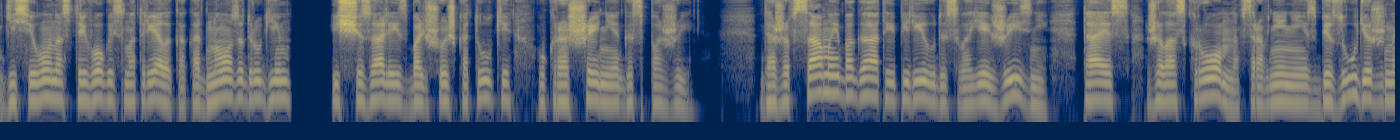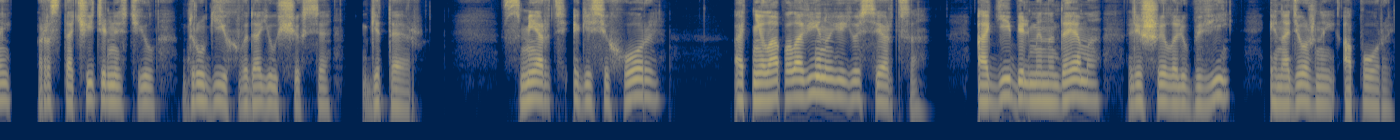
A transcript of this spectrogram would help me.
Гесиона с тревогой смотрела, как одно за другим исчезали из большой шкатулки украшения госпожи. Даже в самые богатые периоды своей жизни Таис жила скромно в сравнении с безудержной расточительностью других выдающихся гетер. Смерть Эгисихоры отняла половину ее сердца, а гибель Менедема лишила любви и надежной опоры.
